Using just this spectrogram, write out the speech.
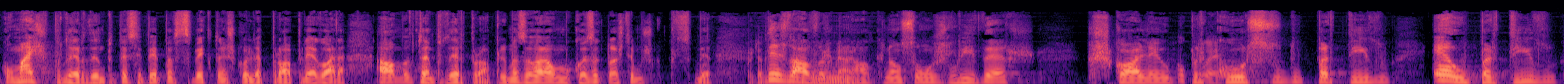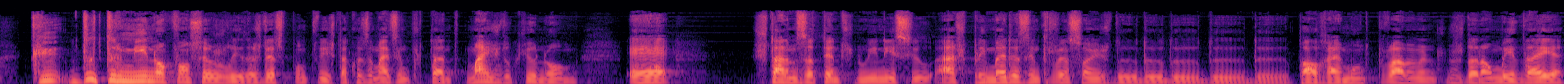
com mais poder dentro do PCP para perceber que tem escolha própria. Agora, há, uma- tem poder próprio, mas agora há uma coisa que nós temos que perceber. Desde Álvaro. Cunhal, que não são os líderes que escolhem o percurso do partido, é o partido que determina o que vão ser os líderes. Desse ponto de vista, a coisa mais importante, mais do que o nome, é estarmos atentos no início às primeiras intervenções de, de- de- de- de Paulo Raimundo, que provavelmente nos darão uma ideia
